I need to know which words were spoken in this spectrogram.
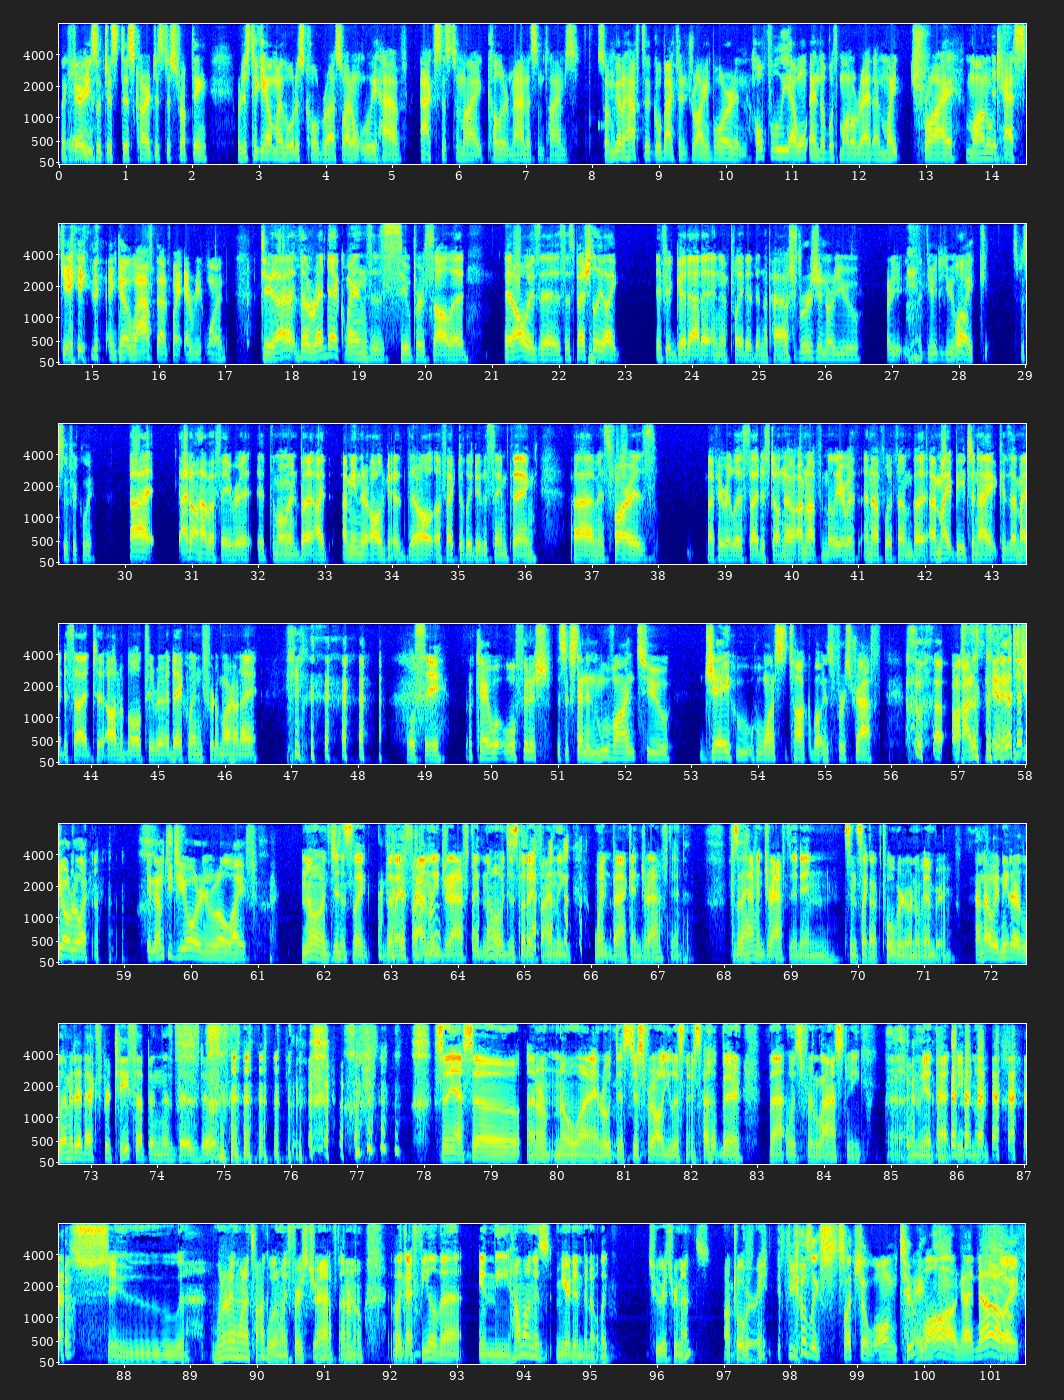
Like Yeah. fairies with just discard, just disrupting, or just taking out my Lotus Cobra, so I don't really have access to my colored mana sometimes. So I'm gonna have to go back to the drawing board, and hopefully I won't end up with mono red. I might try mono It's- cascade and get laughed at by everyone. Dude, I, the red deck wins is super solid. It always is, especially like if you're good at it and have played it in the past. Which version are you? Are you? Do you, do you Well- like specifically? Uh, I don't have a favorite at the moment, but I I mean they're all good. They all effectively do the same thing. Um, as far as my favorite list, I just don't know. I'm not familiar with enough with them, but I might be tonight because I might decide to audible to red deck wins for tomorrow night. we'll see. Okay, we'll, we'll finish this extended and move on to Jay, who who wants to talk about his first draft on, in MTGO or real life. In MTGO or in real life? No, just like that I finally drafted. No, just that I finally went back and drafted. Because I haven't drafted in since like October or November. I know we need our limited expertise up in this biz, dude. So yeah, so I don't know why I wrote this. Just for all you listeners out there, that was for last week uh, when we had Pat Chapin on. So what did I want to talk about in my first draft? I don't know. Like I feel that in the how long has Mirrodin been out? Like two or three months? October, right? It feels like such a long Too long, I know. Like-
